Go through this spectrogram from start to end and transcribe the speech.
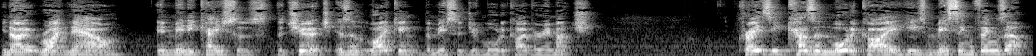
You know, right now, in many cases, the church isn't liking the message of Mordecai very much. Crazy cousin Mordecai, he's messing things up.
